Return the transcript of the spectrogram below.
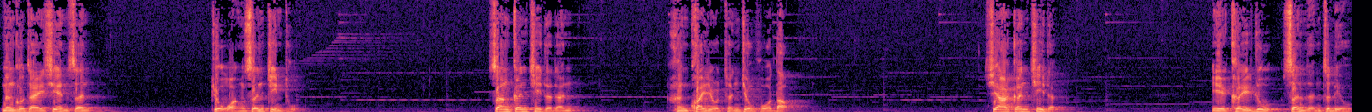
能够在现身就往生净土。上根器的人，很快就成就佛道；下根器的。也可以入圣人之流。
